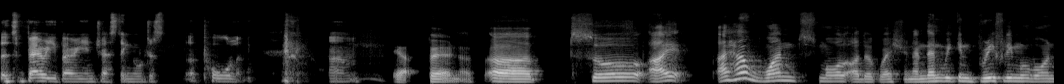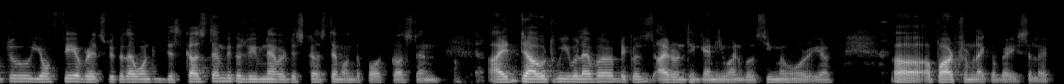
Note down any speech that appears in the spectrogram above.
that's very very interesting or just appalling. Um, yeah fair enough uh so i i have one small other question and then we can briefly move on to your favorites because i want to discuss them because we've never discussed them on the podcast and okay. i doubt we will ever because i don't think anyone will see memoria uh apart from like a very select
